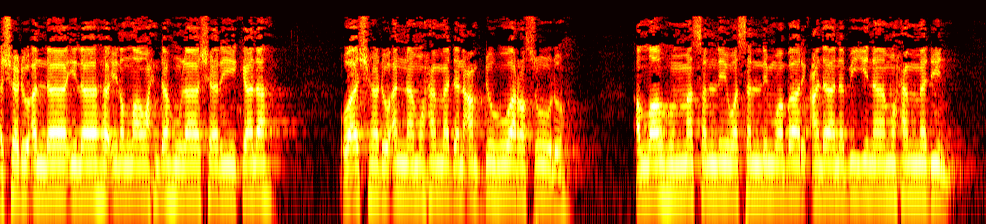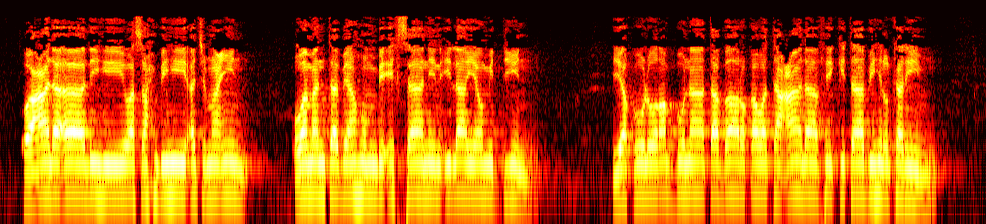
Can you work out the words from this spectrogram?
أشهد أن لا إله إلا الله وحده لا شريك له وأشهد أن محمدا عبده ورسوله. اللهم صل وسلم وبارك على نبينا محمد وعلى آله وصحبه أجمعين ومن تبعهم بإحسان إلى يوم الدين. يقول ربنا تبارك وتعالى في كتابه الكريم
